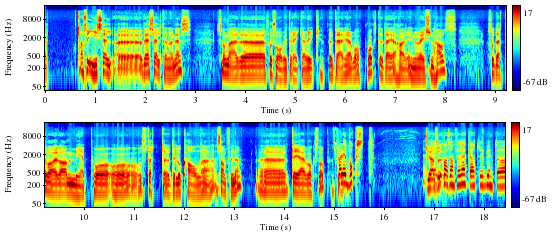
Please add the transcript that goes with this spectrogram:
Eh, altså i Sel, eh, Det er Seltjenarnes, som er eh, for så vidt Reykjavik. Det er der jeg var oppvokst, det er der jeg har Innovation House. Så dette var da med på å støtte det lokale samfunnet, eh, det jeg vokste opp. Har det vokst? Ja, altså, lokalsamfunnet etter at du begynte å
